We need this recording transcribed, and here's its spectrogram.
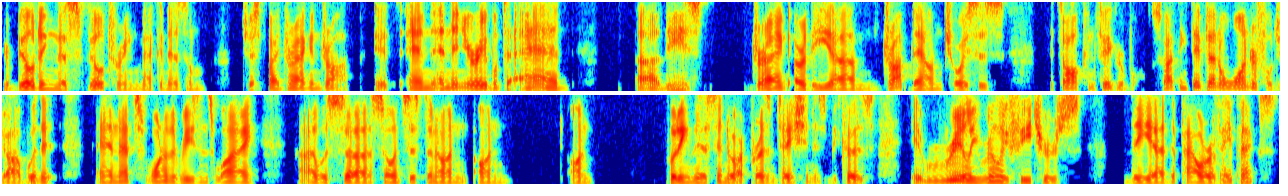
you're building this filtering mechanism just by drag and drop. It and and then you're able to add uh, these drag or the um, drop down choices. It's all configurable. So I think they've done a wonderful job with it, and that's one of the reasons why I was uh, so insistent on on on putting this into our presentation is because it really, really features the uh, the power of Apex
